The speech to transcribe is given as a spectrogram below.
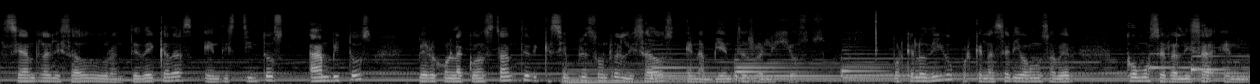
se han realizado durante décadas en distintos ámbitos, pero con la constante de que siempre son realizados en ambientes religiosos. ¿Por qué lo digo? Porque en la serie vamos a ver cómo se realiza en,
